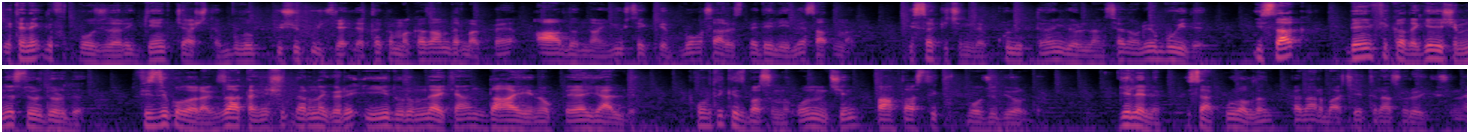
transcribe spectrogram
Yetenekli futbolcuları genç yaşta bulup düşük ücretle takıma kazandırmak ve ardından yüksek bir bonservis bedeliyle satmak. İshak için de kulüpte öngörülen senaryo buydu. İshak, Benfica'da gelişimini sürdürdü. Fizik olarak zaten yaşıtlarına göre iyi durumdayken daha iyi noktaya geldi. Portekiz basını onun için fantastik futbolcu diyordu. Gelelim İshak Ural'ın Fenerbahçe'ye transfer öyküsüne.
